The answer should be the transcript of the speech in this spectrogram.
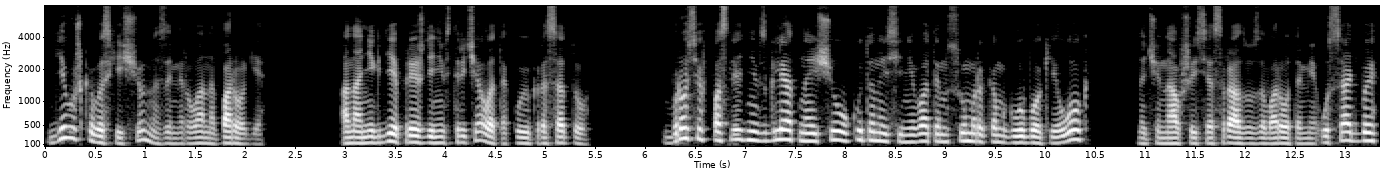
Девушка восхищенно замерла на пороге. Она нигде прежде не встречала такую красоту. Бросив последний взгляд на еще укутанный синеватым сумраком глубокий лог, начинавшийся сразу за воротами усадьбы,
